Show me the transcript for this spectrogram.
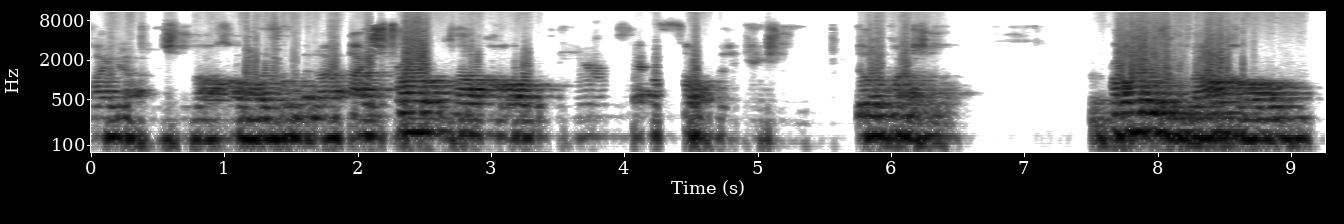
my definition of alcoholism, but I, I struggle with alcohol the years, that's self-medication, no question. The problem with alcohol,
